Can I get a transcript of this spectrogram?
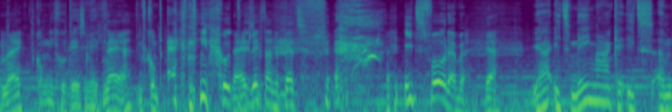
Nee. Het komt niet goed deze week. Nee, hè? Het komt echt niet goed. Nee, het ligt aan de pet. iets voor hebben. Ja. Ja, iets meemaken, iets... Um,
